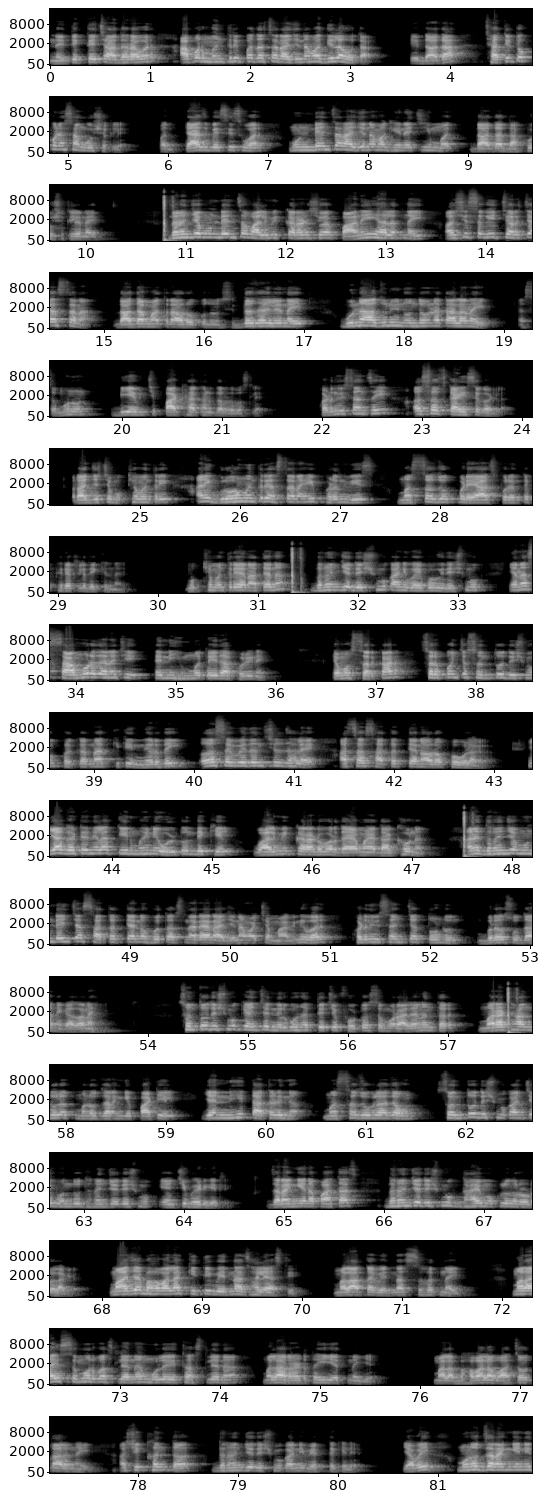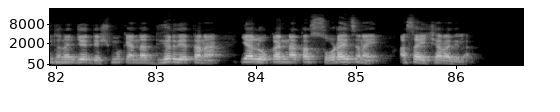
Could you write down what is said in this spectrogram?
नैतिकतेच्या आधारावर आपण मंत्रिपदाचा राजीनामा दिला होता. हे दादा छातीटोकपणे सांगू शकले पण त्याच बेसिसवर मुंडेंचा राजीनामा घेण्याची हिंमत दादा दाखवू शकले नाहीत. धनंजय मुंडेंचं वाल्मिक कराडशिवाय पाणीही हलत नाही अशी सगळी चर्चा असताना दादा मात्र आरोप अजून सिद्ध झालेले नाहीत. गुन्हा अजूनही नोंदवण्यात आला नाही असं म्हणून डीएमची पाठराखण करत बसले. फडणवीसांचंही असंच काहीसं घडलं. राज्याचे मुख्यमंत्री आणि गृहमंत्री असतानाही फडणवीस मस्साजोगपडे आजपर्यंत फिरकले देखील नाही मुख्यमंत्री या नात्यानं धनंजय देशमुख आणि वैभवी देशमुख यांना सामोरं जाण्याची त्यांनी हिंमतही दाखवली नाही. त्यामुळे सरकार सरपंच संतोष देशमुख प्रकरणात किती निर्दयी असंवेदनशील झालंय असा सातत्यानं आरोप होऊ लागला. या घटनेला तीन महिने उलटून देखील वाल्मिक कराडवर दयामाया दाखवणं आणि धनंजय मुंडेंच्या सातत्यानं होत असणाऱ्या राजीनाम्याच्या मागणीवर फडणवीसांच्या तोंडून ब्र सुद्धा निघाला नाही. संतोष देशमुख यांच्या निर्गुण हत्येचे फोटो समोर आल्यानंतर मराठा आंदोलक मनोज जरांगे पाटील यांनीही तातडीनं मस्साजोगला जाऊन संतोष देशमुखांचे बंधू धनंजय देशमुख यांची भेट घेतली. जरांगेनं पाहताच धनंजय देशमुख धाय मोकलून रोडू लागले. माझ्या भावाला किती वेदना झाल्या असतील. मला आता वेदना सहत नाहीत. मला आई समोर बसल्यानं मुलं इथं असल्यानं मला रडताही येत नाहीये. मला भावाला वाचवता आलं नाही अशी खंत धनंजय देशमुखांनी व्यक्त केली. आहे. यावेळी मनोज जरांगेंनी धनंजय देशमुख यांना धीर देताना या लोकांना आता सोडायचं नाही असा इशारा दिला.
